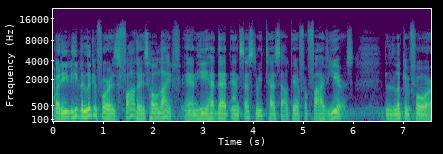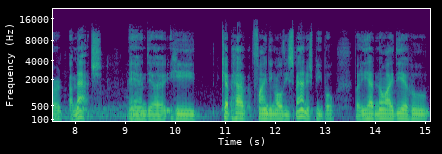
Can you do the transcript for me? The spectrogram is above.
But he he'd been looking for his father his whole life, and he had that ancestry test out there for five years, looking for a match, and uh, he kept have, finding all these Spanish people, but he had no idea who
